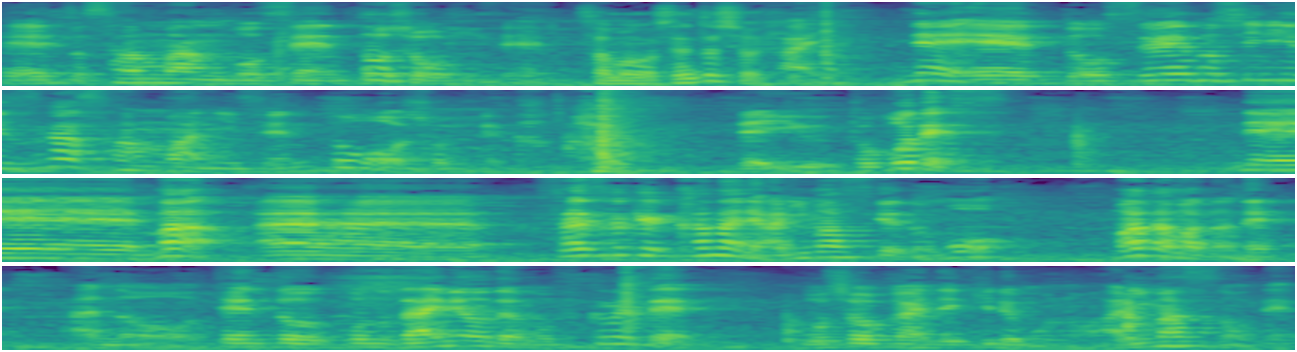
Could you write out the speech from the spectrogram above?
えー、と3万5000円と商品税3万5000と消費はい、で、えー、とスウェードシリーズが3万2000と消費税かはい。っていうとこですでまあ、えーサイズ掛けかなりありますけどもまだまだねあの店頭この大名でも含めてご紹介できるものありますので、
